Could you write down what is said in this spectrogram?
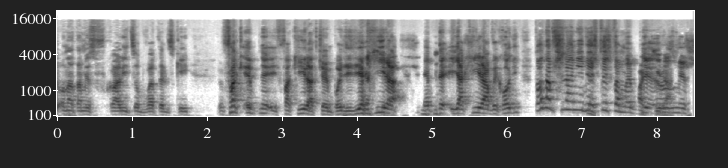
e, ona tam jest w koalicji obywatelskiej, Fak, e, Fakira chciałem powiedzieć, Jakira, e, e, Jakira wychodzi, to ona przynajmniej wiesz, też tam Fakira. rozumiesz,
